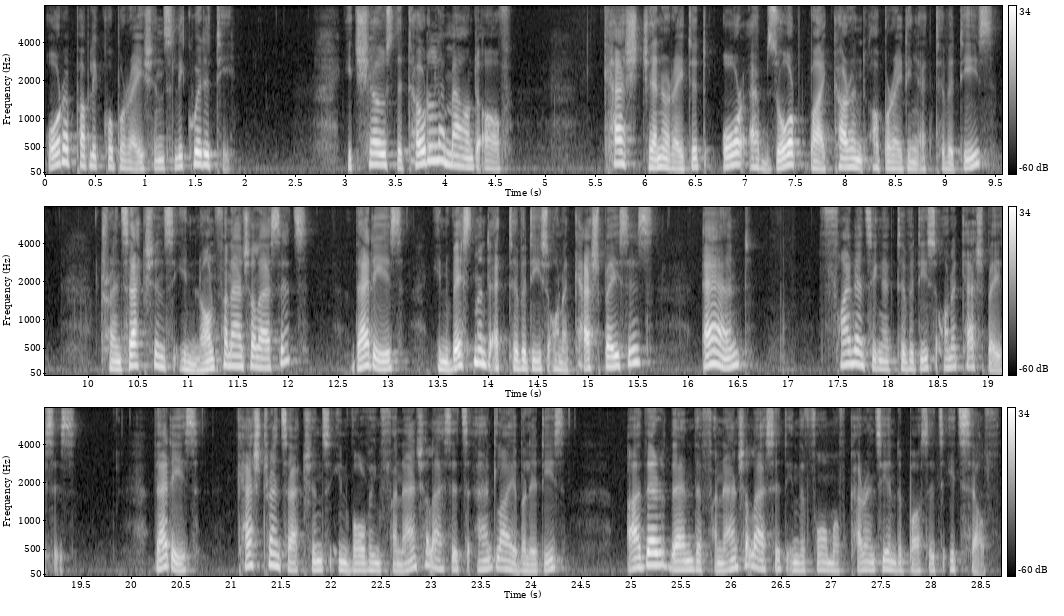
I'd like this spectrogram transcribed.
or a public corporation's liquidity. It shows the total amount of cash generated or absorbed by current operating activities, transactions in non-financial assets, that is, investment activities on a cash basis, and financing activities on a cash basis. That is, cash transactions involving financial assets and liabilities other than the financial asset in the form of currency and deposits itself.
